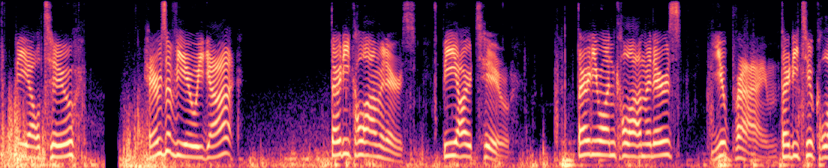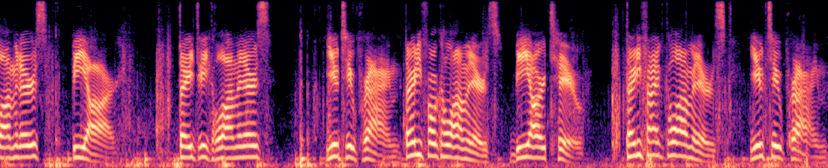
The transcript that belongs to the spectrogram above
BL2. Here's a view we got. 30 kilometers, BR2. 31 kilometers, U prime. 32 kilometers, BR. 33 kilometers, U2 prime. 34 kilometers, BR2. 35 kilometers, U2 prime.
